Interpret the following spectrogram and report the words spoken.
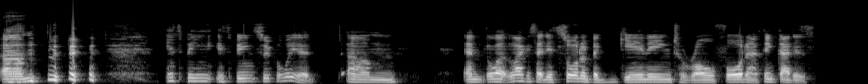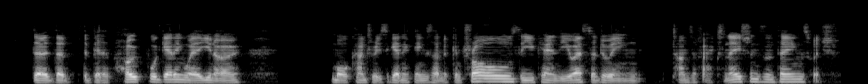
Um, it's been it's been super weird. Um, and li- like I said, it's sort of beginning to roll forward, and I think that is the the, the bit of hope we're getting, where you know more countries are getting things under controls. The UK and the US are doing tons of vaccinations and things, which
